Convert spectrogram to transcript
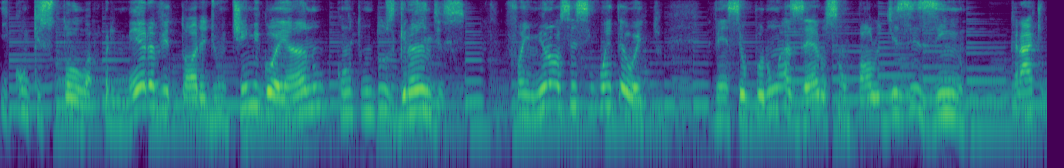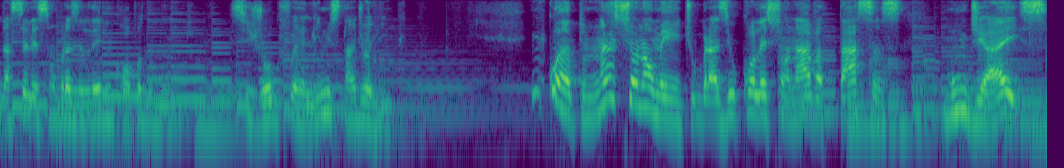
e conquistou a primeira vitória de um time goiano contra um dos grandes. Foi em 1958. Venceu por 1 a 0 o São Paulo de Zizinho, craque da seleção brasileira em Copa do Mundo. Esse jogo foi ali no Estádio Olímpico. Enquanto nacionalmente o Brasil colecionava taças mundiais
